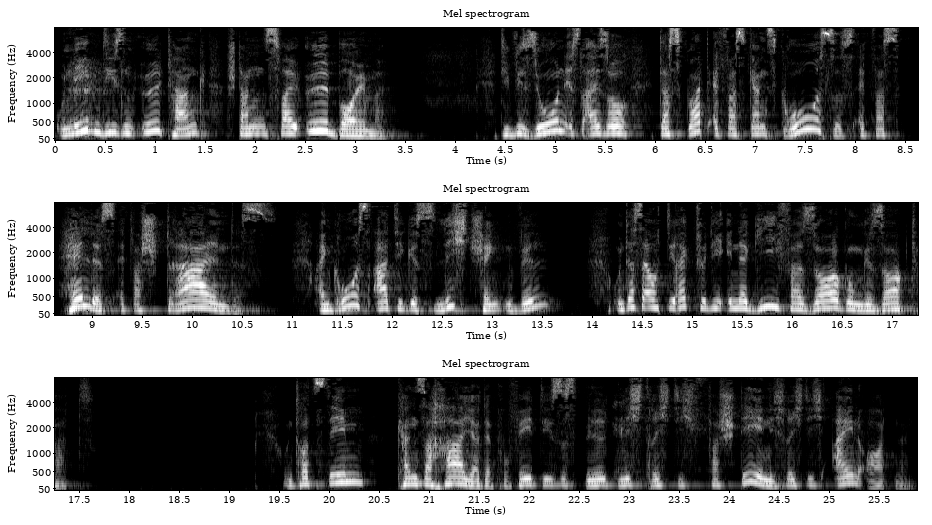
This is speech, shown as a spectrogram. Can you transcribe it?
Und neben diesem Öltank standen zwei Ölbäume. Die Vision ist also, dass Gott etwas ganz Großes, etwas Helles, etwas Strahlendes, ein großartiges Licht schenken will und dass er auch direkt für die Energieversorgung gesorgt hat. Und trotzdem kann Sacharja, der Prophet, dieses Bild nicht richtig verstehen, nicht richtig einordnen.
